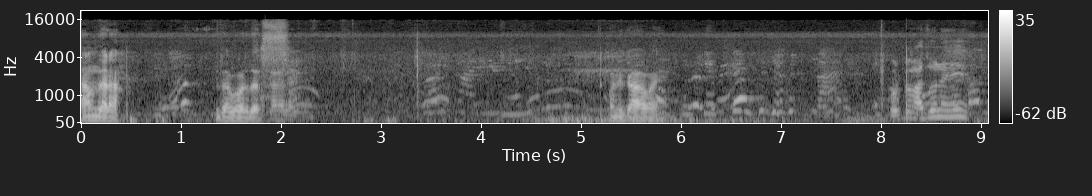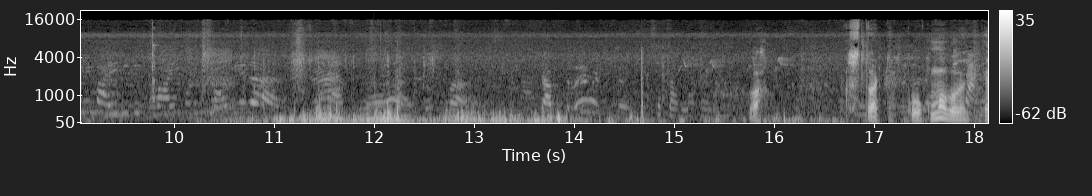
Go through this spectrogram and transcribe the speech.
थांब जरा. जबरदस्त. कोणी गाव आहे? अजून आहे वा मस्त वाटतं कोकमा बघा किती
